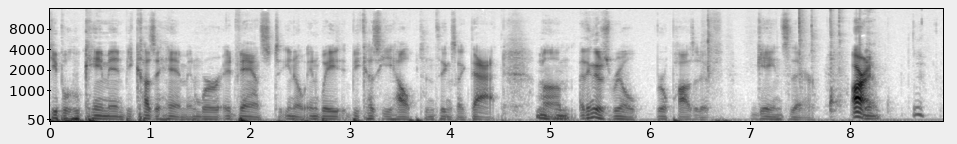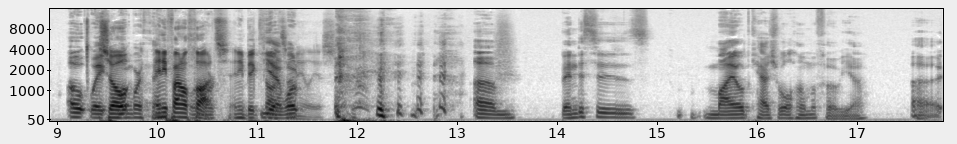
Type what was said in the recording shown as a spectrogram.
people who came in because of him and were advanced, you know, in way because he helped and things like that. Um, I think there's real real positive gains there. All right. Oh wait, so, one more thing. any final One more- thoughts? Any big Yeah, thoughts what- on Alias? Um, Bendis's mild casual homophobia uh,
